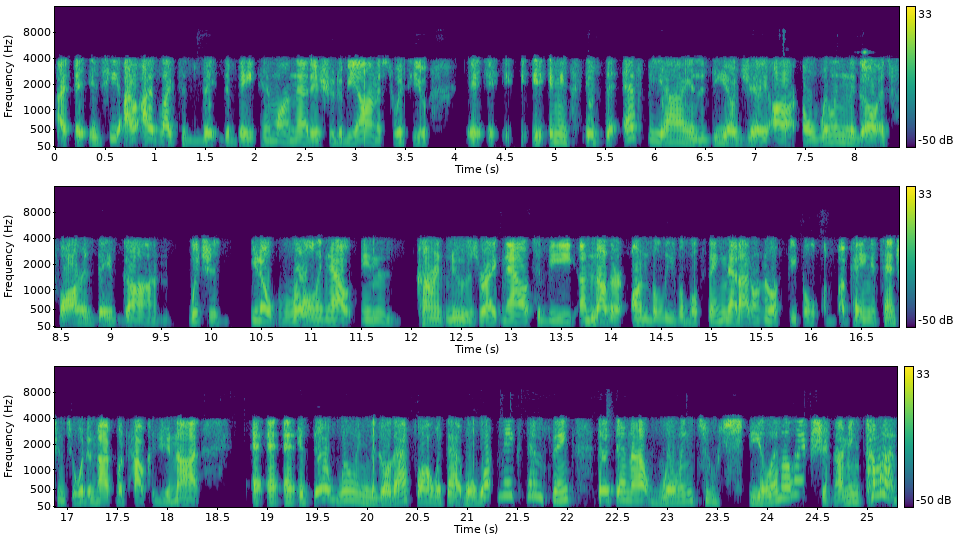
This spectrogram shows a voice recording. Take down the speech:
I, is he? I, would like to debate, debate him on that issue. To be honest with you, I, I, I mean, if the FBI and the DOJ are are willing to go as far as they've gone, which is you know rolling out in current news right now to be another unbelievable thing that I don't know if people are paying attention to it or not, but how could you not? And, and if they're willing to go that far with that, well, what makes them think that they're not willing to steal an election? I mean, come on,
